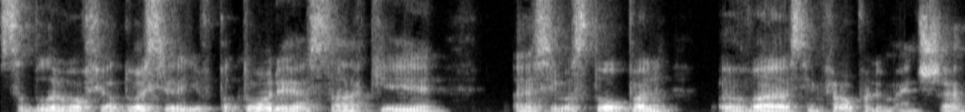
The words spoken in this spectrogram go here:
особливо в Феодосії, Євпаторія, Сакі, е, Севастополь, в Сімферополі менше.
